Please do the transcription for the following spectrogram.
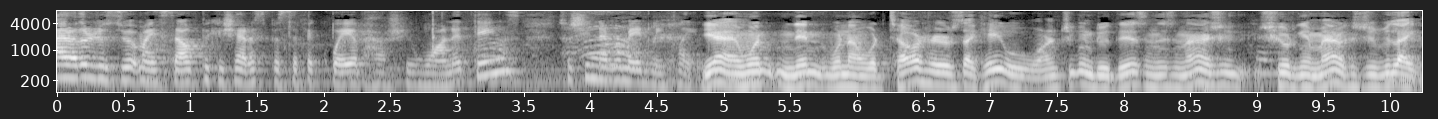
I'd rather just do it myself because she had a specific way of how she wanted things. So she never made me clean. Yeah, and when and then when I would tell her, it was like, hey, well, aren't you gonna do this and this and that? She she would get mad because she'd be like,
